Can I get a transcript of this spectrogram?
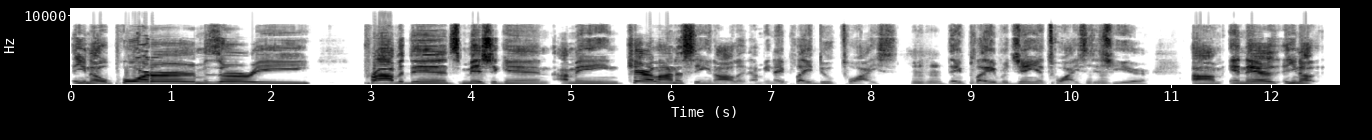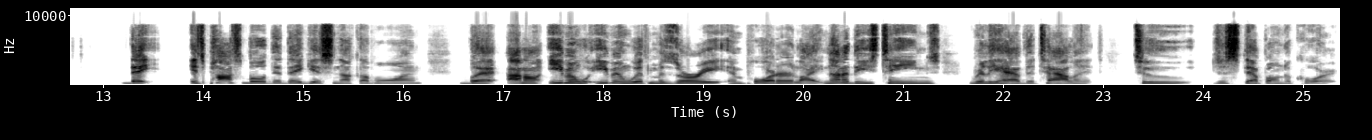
you know, Porter, Missouri. Providence, Michigan. I mean, Carolina's seen all of it. I mean, they played Duke twice. Mm-hmm. They played Virginia twice mm-hmm. this year. Um, and there's, you know, they, it's possible that they get snuck up on, but I don't, even, even with Missouri and Porter, like none of these teams really have the talent to just step on the court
